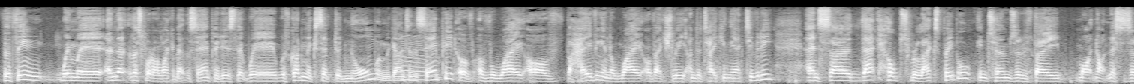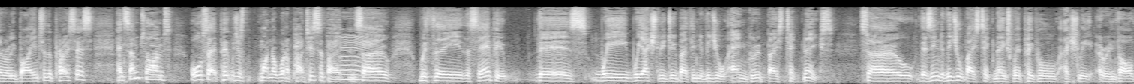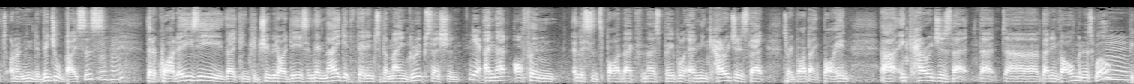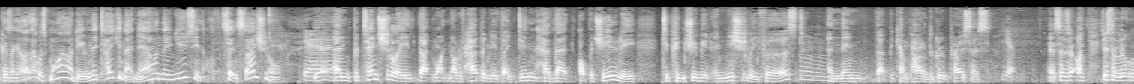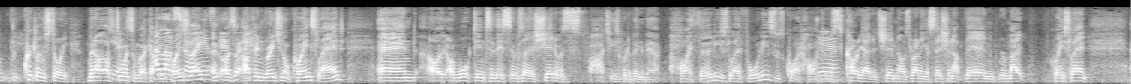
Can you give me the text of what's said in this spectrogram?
the thing when we're, and that's what I like about the sandpit, is that we're, we've got an accepted norm when we go into mm. the sandpit of, of a way of behaving and a way of actually undertaking the activity. And so that helps relax people in terms of if they might not necessarily buy into the process. And sometimes also people just might not want to participate. Mm. And so with the, the sandpit, there's, we, we actually do both individual and group based techniques. So there's individual-based techniques where people actually are involved on an individual basis mm-hmm. that are quite easy. They can contribute ideas, and then they get fed into the main group session. Yep. And that often elicits buyback from those people and encourages that. Sorry, buyback, buy-in. Uh, encourages that that uh, that involvement as well mm. because they go, oh, that was my idea, and they're taking that now and they're using it. Oh, sensational. Yeah. yeah. And potentially that might not have happened if they didn't have that opportunity to contribute initially 1st mm-hmm. and then that become part of the group process. Yeah. Yeah, so, just a little, quick little story. When I was yeah. doing some work up I in Queensland, I was up in regional Queensland, and I, I, walked into this. It was a shed. It was, oh, geez, it would have been about high 30s, low 40s. It was quite hot. Yeah. It was a corrugated shed, and I was running a session up there in remote Queensland.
